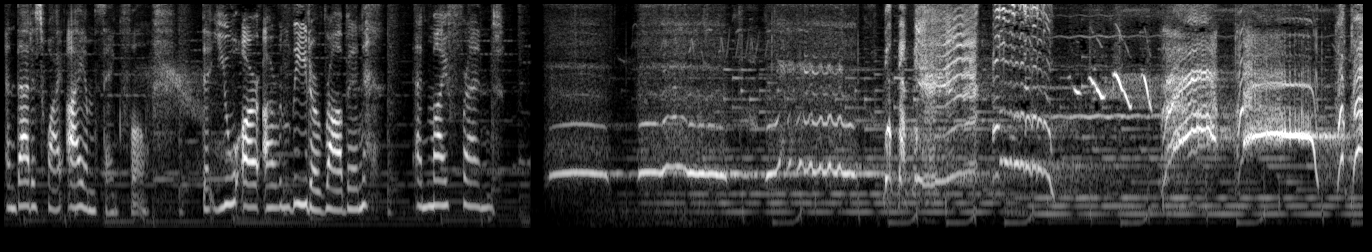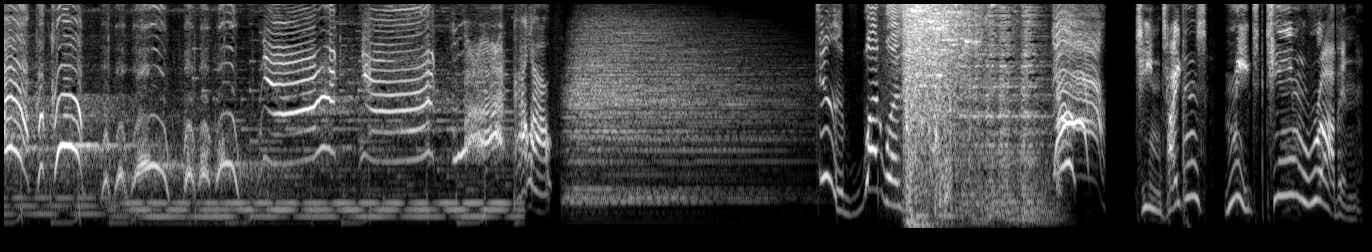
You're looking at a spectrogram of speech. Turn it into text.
And that is why I am thankful that you are our leader, Robin, and my friend. Hello! Dude, what was... Ah! Teen Titans, meet Team Robin.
